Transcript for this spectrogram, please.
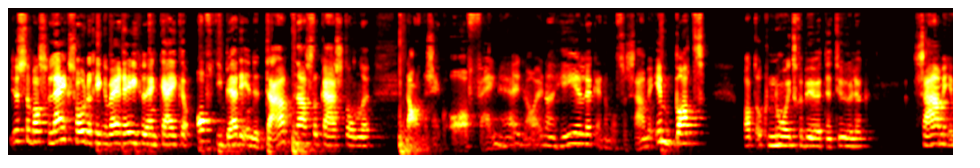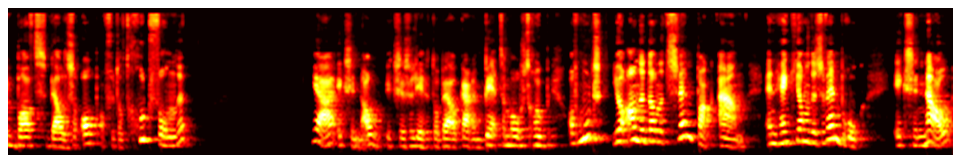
Dus dat was gelijk zo, dan gingen wij regelen en kijken of die bedden inderdaad naast elkaar stonden. Nou, dan zei ik, oh fijn hè, nou en dan heerlijk. En dan mochten ze samen in bad, wat ook nooit gebeurt natuurlijk. Samen in bad, belden ze op of ze dat goed vonden. Ja, ik zei, nou, ik zei, ze liggen toch bij elkaar in bed, dan mogen ze toch ook... Of moet Joanne dan het zwempak aan en Henk-Jan de zwembroek? Ik zei, nou,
